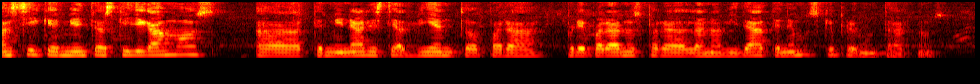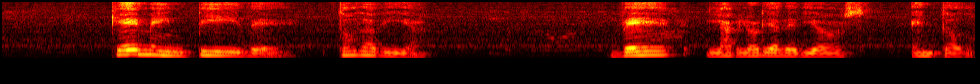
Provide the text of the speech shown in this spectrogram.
Así que mientras que llegamos a terminar este adviento para prepararnos para la Navidad, tenemos que preguntarnos, ¿qué me impide todavía ver la gloria de Dios en todo?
